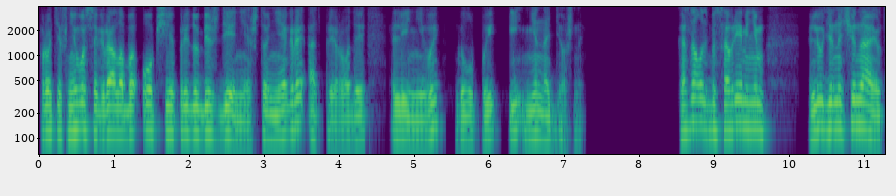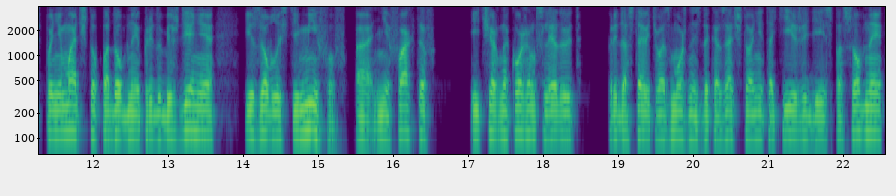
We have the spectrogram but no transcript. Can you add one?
Против него сыграло бы общее предубеждение, что негры от природы ленивы, глупы и ненадежны. Казалось бы, со временем люди начинают понимать, что подобные предубеждения – из области мифов, а не фактов, и чернокожим следует предоставить возможность доказать, что они такие же дееспособные,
